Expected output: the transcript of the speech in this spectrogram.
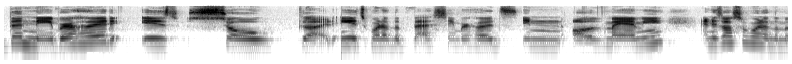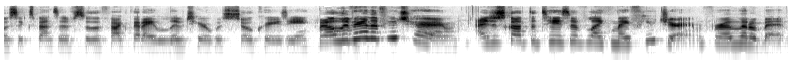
the neighborhood is so good. It's one of the best neighborhoods in all of Miami and it's also one of the most expensive so the fact that I lived here was so crazy. But I'll live here in the future. I just got the taste of like my future for a little bit.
